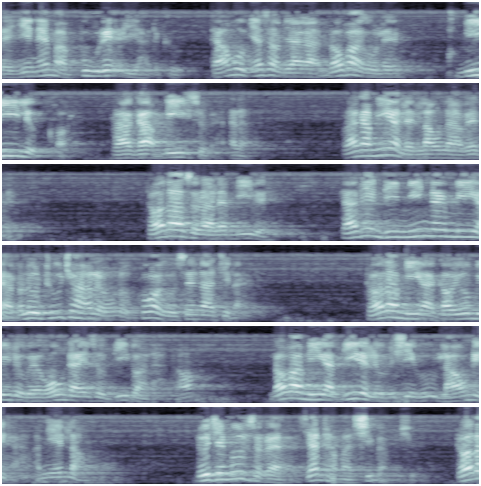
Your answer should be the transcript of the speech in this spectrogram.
လည်းယင်ထဲမှာပူတဲ့အရာတခု။ဒါမှမဟုတ်မြတ်စွာဘုရားကလောဘကိုလည်းမီးလို့ခေါ်တယ်။ရာဂမီးဆိုတာအဲ့ဒါရာဂမီးကလည်းလောင်တာပဲတဲ့။ဒေါသဆိုတာလည်းမီးပဲ။ဒါဖြင့်ဒီမီးနဲ့မီးကဘလို့ထူးခြားတော့လို့ကိုယ့်ဘာကိုစဉ်းစားကြည့်လိုက်။ ဒေါသမီးကကောက်ရုံးမီးလို့ပဲဝုန်းတိုင်းဆိုပြီးသွားတာနော်။လောဘမီးကပြီးတယ်လို့မရှိဘူးလောင်နေတာအမြဲလောင်လူကျင်မှုဆိုတာယတ္ထမှာရှိမှမရှိဘူးဒေါသ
